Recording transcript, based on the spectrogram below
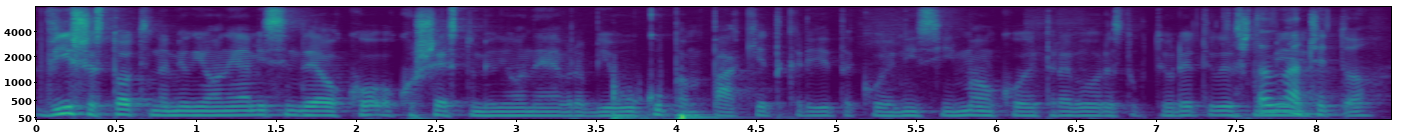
više stotina miliona, ja mislim da je oko, oko 600 miliona evra bio ukupan paket kredita koje nisi imao, koje je trebalo restrukturirati. Šta mi... znači to?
